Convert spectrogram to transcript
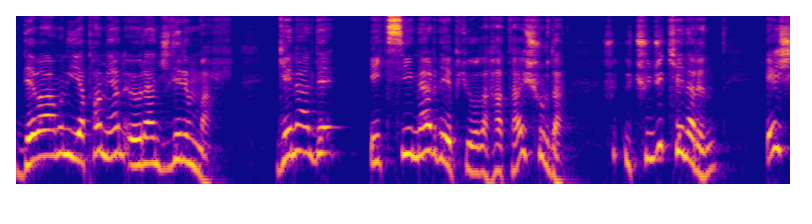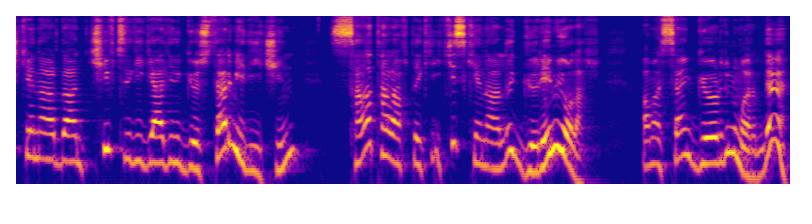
devamını yapamayan öğrencilerim var. Genelde eksiği nerede yapıyorlar hatayı? Şurada. Şu üçüncü kenarın eş kenardan çift çizgi geldiğini göstermediği için sağ taraftaki ikiz kenarlığı göremiyorlar. Ama sen gördün umarım değil mi?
